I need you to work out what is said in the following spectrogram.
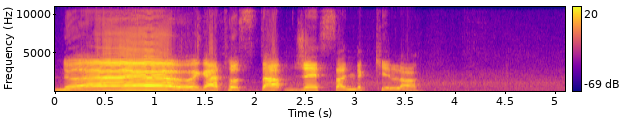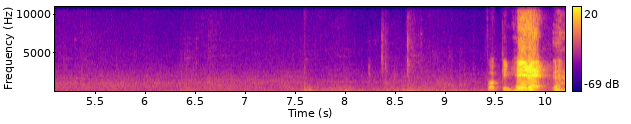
No, I got to stop Jason the killer. Fucking hit it!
